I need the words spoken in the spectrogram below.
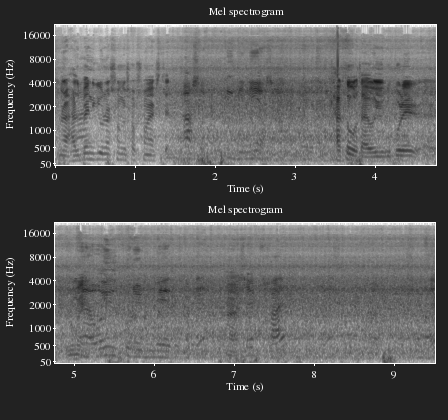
আপনার হাজবেন্ড কি ওনার সঙ্গে সবসময় আসতেন? আসে প্রতিদিনই আসে। থাকতো কোথায়? ওই উপরের রুমে হ্যাঁ ওই উপরে রুমে থাকে। হ্যাঁ। খায় সবাই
